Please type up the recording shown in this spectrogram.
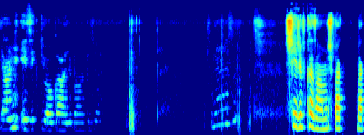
Yani ezik diyor galiba bize. Şerif kazanmış. Bak bak.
